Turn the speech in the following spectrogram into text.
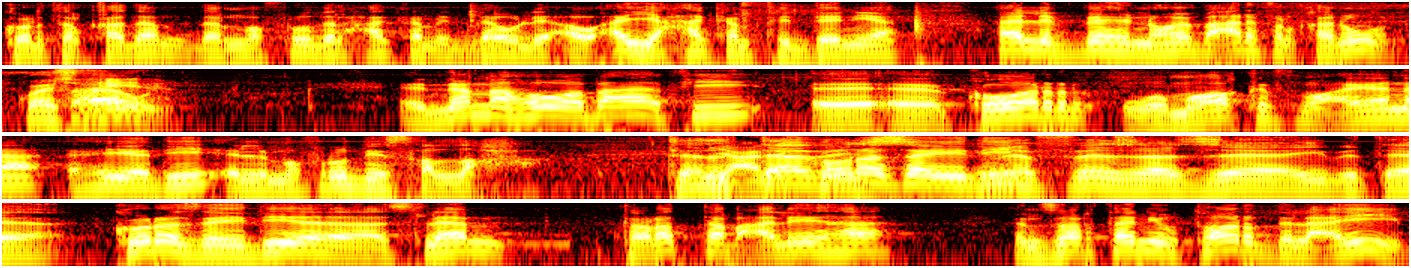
كرة القدم ده المفروض الحكم الدولي أو أي حكم في الدنيا ألف به إن هو يبقى عارف القانون. كويس. قوي إنما هو بقى في آه، آه، كور ومواقف معينة هي دي اللي المفروض يصلحها. يعني كرة زي دي ينفذها إزاي؟ بتاع. كرة زي دي يا إسلام ترتب عليها انذار تاني وطرد لعيب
